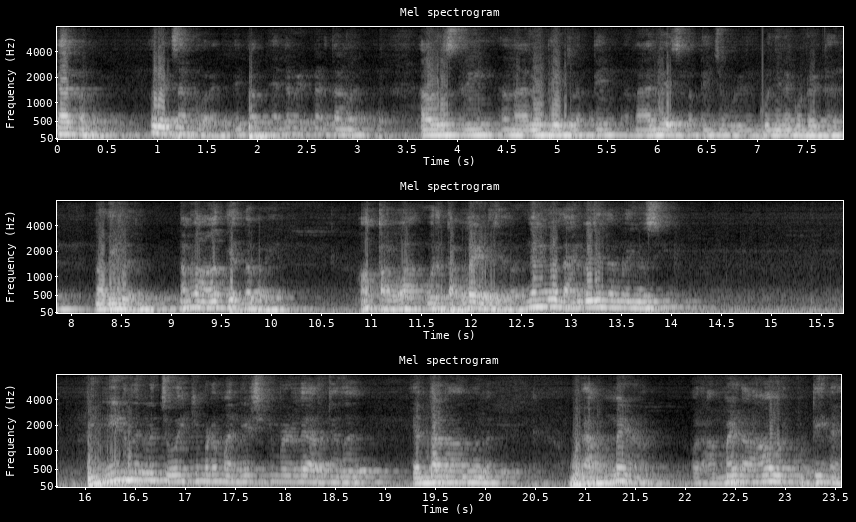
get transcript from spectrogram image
കാരണം ഒരു എക്സാമ്പിൾ പറയാം. ഇപ്പം എന്റെ വീടിനടുത്താണ് ആ ഒരു സ്ത്രീ നാല് പിൻ നാല് വയസ്സുള്ള പിഞ്ചു കുഞ്ഞിനെ കൊണ്ടുപോയിട്ട് നദിയിൽ എറിഞ്ഞു. നമ്മൾ ആദ്യം എന്താ പറയുക? ആ തള്ള ഒരു തള്ളയായിട്ട് ചെയ്തു ഇങ്ങനെയുള്ള ലാംഗ്വേജിൽ നമ്മൾ യൂസ് ചെയ്യും പിന്നീട് നിങ്ങൾ ചോദിക്കുമ്പോഴും അന്വേഷിക്കുമ്പോഴല്ലേ അറിഞ്ഞത് എന്താണെന്ന് ഒരമ്മയാണ് ഒരമ്മയുടെ ആ ഒരു കുട്ടീനെ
